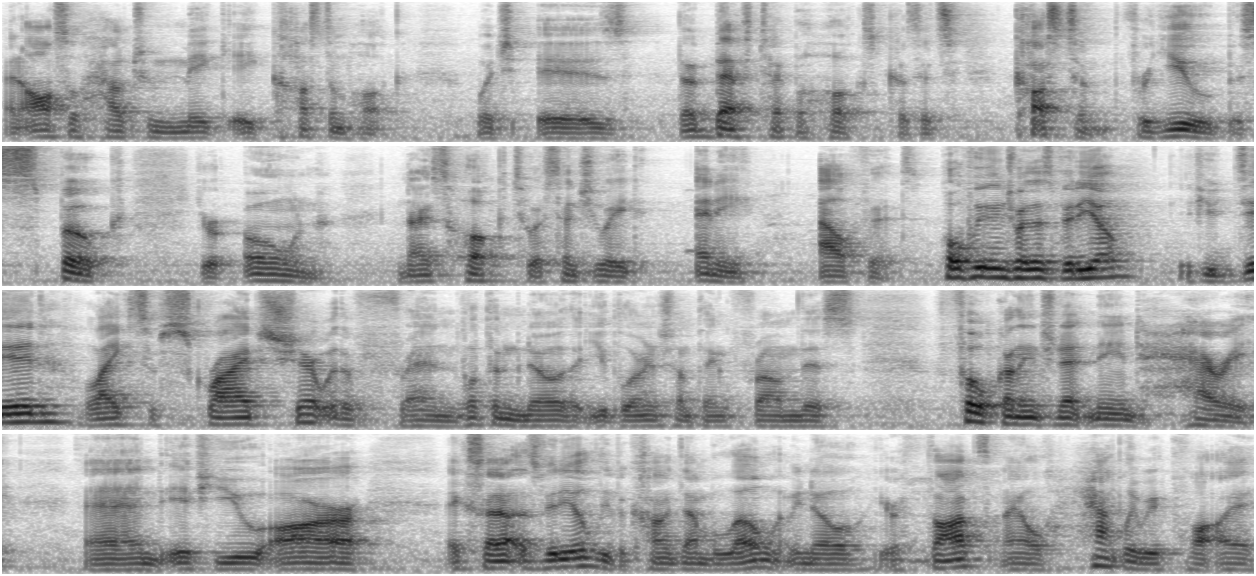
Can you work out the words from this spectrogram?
and also how to make a custom hook, which is the best type of hooks because it's custom for you, bespoke, your own nice hook to accentuate any outfit. Hopefully you enjoyed this video. If you did, like, subscribe, share it with a friend. Let them know that you've learned something from this folk on the internet named Harry. And if you are excited about this video, leave a comment down below. Let me know your thoughts, and I will happily reply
